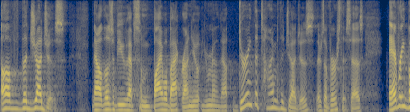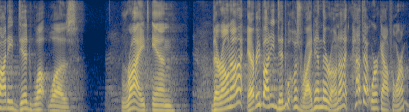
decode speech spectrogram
of the judges. Now, those of you who have some Bible background, you, you remember now, during the time of the judges, there's a verse that says, everybody did what was right in their own eye. Everybody did what was right in their own eye. How'd that work out for them?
